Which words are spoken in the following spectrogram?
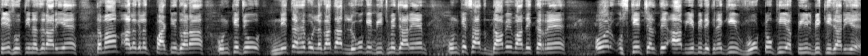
तेज होती नज़र आ रही है। तमाम अलग अलग पार्टियों द्वारा उनके जो नेता है, वो लगातार लोगों के बीच में जा रहे हैं। उनके साथ दावे वादे कर रहे हैं। और उसके चलते आप ये भी देख रहे हैं कि वोटों की अपील भी की जा रही है।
